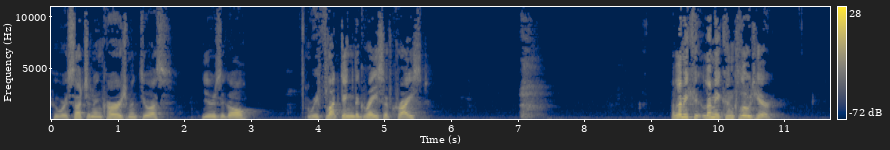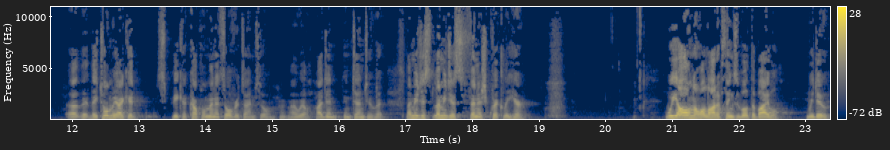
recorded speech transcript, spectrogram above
who were such an encouragement to us years ago, reflecting the grace of Christ. And let me, let me conclude here. Uh, they, they told me I could speak a couple minutes overtime, so I will. I didn't intend to, but let me just, let me just finish quickly here. We all know a lot of things about the Bible. We do.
